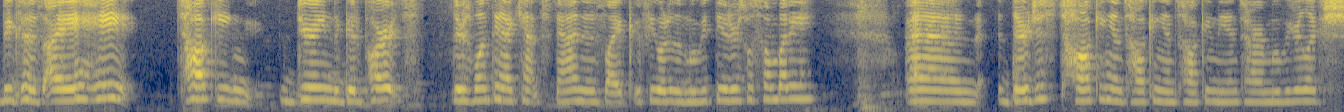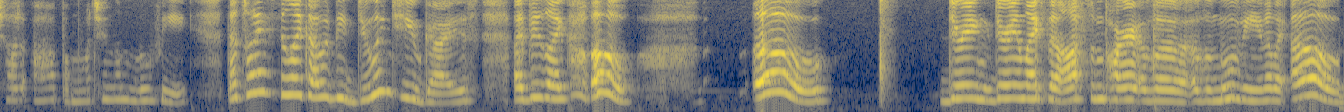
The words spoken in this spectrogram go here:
Because I hate talking during the good parts. There's one thing I can't stand is like if you go to the movie theaters with somebody and they're just talking and talking and talking the entire movie. You're like, shut up, I'm watching the movie. That's what I feel like I would be doing to you guys. I'd be like, oh, oh, during during like the awesome part of a of a movie, and I'm like, oh.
